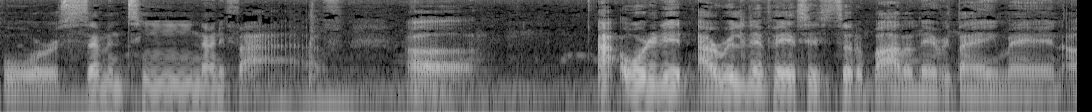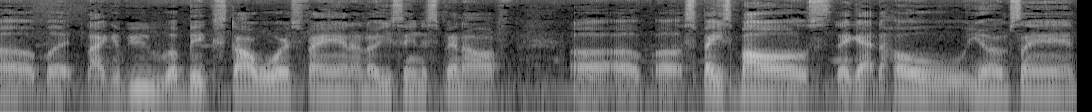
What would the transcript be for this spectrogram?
for $17.95. Uh, I ordered it. I really didn't pay attention to the bottle and everything, man. Uh, but like, if you a big Star Wars fan, I know you've seen the spinoff uh, of uh, Spaceballs. They got the whole, you know what I'm saying,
